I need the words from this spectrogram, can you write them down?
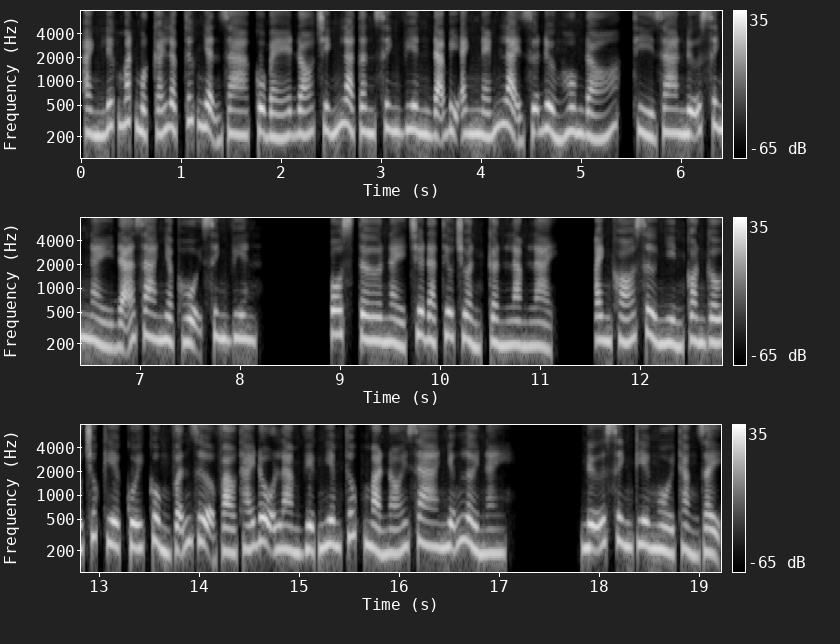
anh liếc mắt một cái lập tức nhận ra cô bé đó chính là tân sinh viên đã bị anh ném lại giữa đường hôm đó, thì ra nữ sinh này đã gia nhập hội sinh viên. Poster này chưa đạt tiêu chuẩn cần làm lại. Anh khó xử nhìn con gấu trúc kia cuối cùng vẫn dựa vào thái độ làm việc nghiêm túc mà nói ra những lời này. Nữ sinh kia ngồi thẳng dậy,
